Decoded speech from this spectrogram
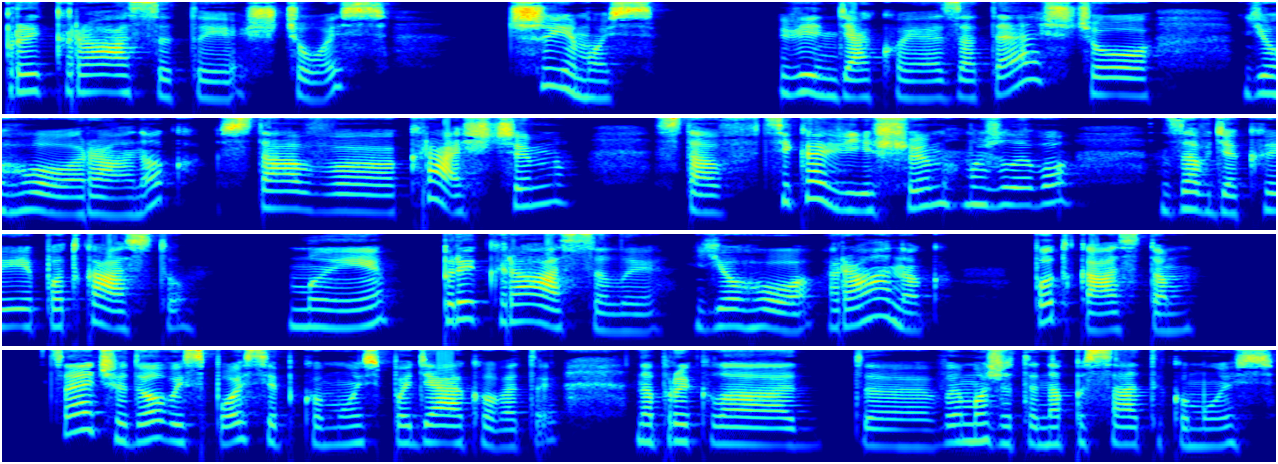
прикрасити щось чимось. Він дякує за те, що його ранок став е, кращим, став цікавішим, можливо, завдяки подкасту. Ми прикрасили його ранок подкастом. Це чудовий спосіб комусь подякувати. Наприклад, е, ви можете написати комусь:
